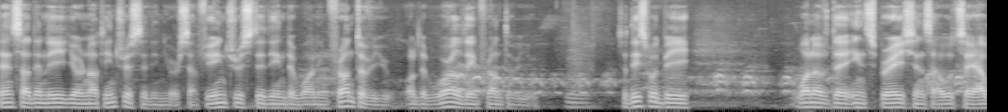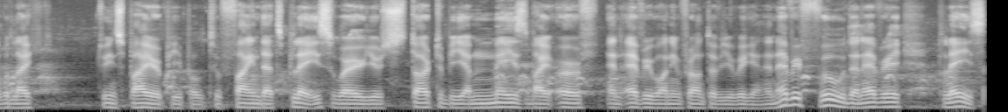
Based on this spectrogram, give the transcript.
then suddenly you're not interested in yourself. You're interested in the one in front of you or the world in front of you. Mm. So this would be one of the inspirations I would say I would like to inspire people to find that place where you start to be amazed by earth and everyone in front of you again and every food and every place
